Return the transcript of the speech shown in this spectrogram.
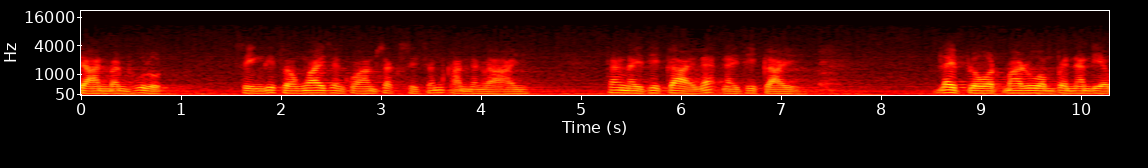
จารย์บรรพุรุษ สิ่งที่ทรงไว้ซึ่งความศักดิ์สิทธิ์สำคัญทั้งหลาย ทั้งในที่ใกล้และในที่ไกล ได้โปรดมารวมเป็นอันเดียว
